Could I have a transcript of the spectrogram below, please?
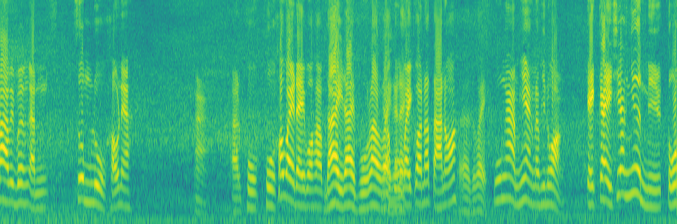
พาไปเบิ่งอันซุ่มลูกเขาเนี่ยอ่าอ่าผูกผูกเข้าไว้ใดบ่ครับได้ได้ผูกเล่าไว้เดี๋ยวก็ผูกได้ไว้ก่อนนะตาเนาะเออด้วยผู้งามแห้งนะพี่น้องไก่ๆเชียงยืนนี่ตัว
